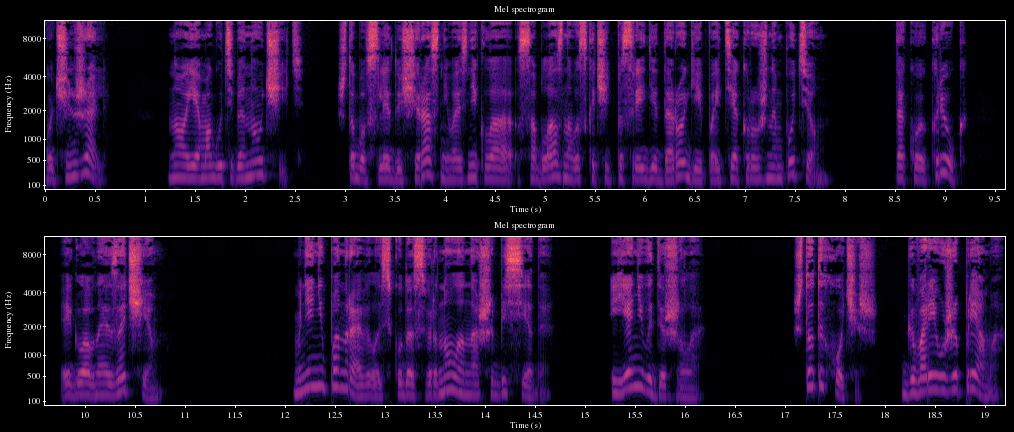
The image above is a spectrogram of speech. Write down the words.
Очень жаль, но я могу тебя научить, чтобы в следующий раз не возникло соблазна выскочить посреди дороги и пойти окружным путем. Такой крюк. И главное, зачем? Мне не понравилось, куда свернула наша беседа. И я не выдержала. Что ты хочешь? Говори уже прямо.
